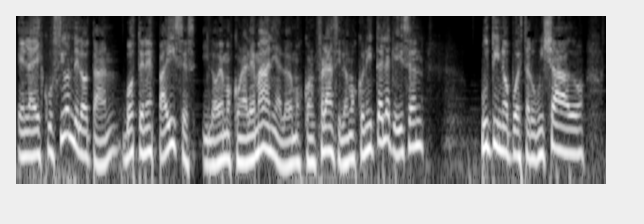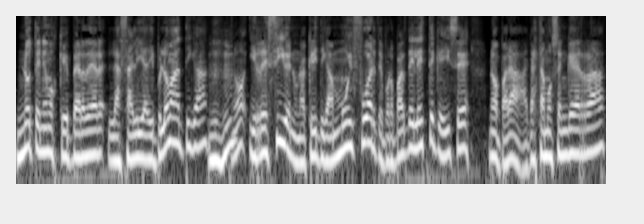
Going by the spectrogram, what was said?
En la discusión de la OTAN, vos tenés países, y lo vemos con Alemania, lo vemos con Francia y lo vemos con Italia, que dicen, Putin no puede estar humillado, no tenemos que perder la salida diplomática. ¿no? Y reciben una crítica muy fuerte por parte del este que dice, no, pará, acá estamos en guerra,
